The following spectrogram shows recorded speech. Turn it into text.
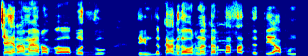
चेहरा मेहरा ब- बदलू. ते कागदावर न करता सातत्य आपण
